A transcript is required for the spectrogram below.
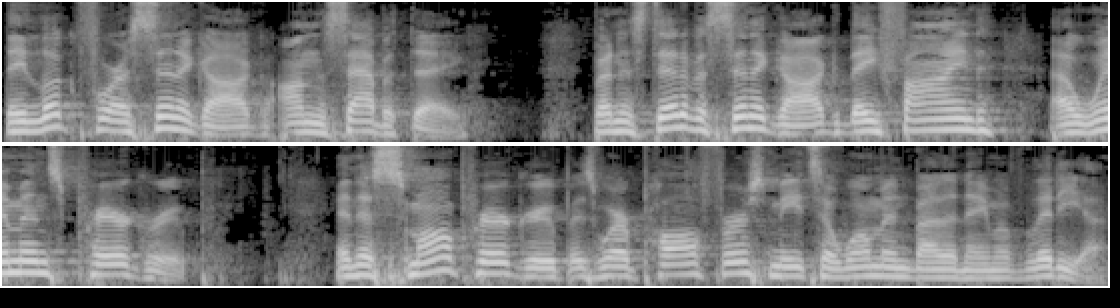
they look for a synagogue on the Sabbath day. But instead of a synagogue, they find a women's prayer group. And this small prayer group is where Paul first meets a woman by the name of Lydia.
